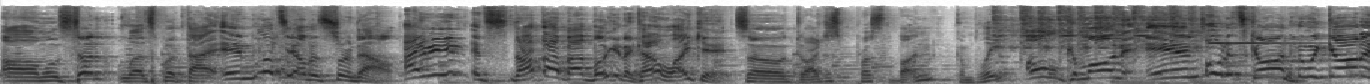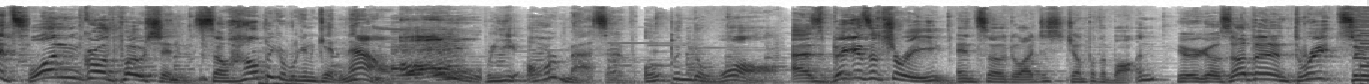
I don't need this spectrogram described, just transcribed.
almost done. Let's put that in. Let's see how this turned out. I mean, it's not that bad looking. I kind of like it. So, do I just press the button? Complete? Oh, come on, and oh, it's gone. And we got it. One growth potion. So, how big are we gonna get now? Oh, we are massive. Open the wall. As big as a tree. And so, do I just jump at the button? Here it goes nothing in three, two,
